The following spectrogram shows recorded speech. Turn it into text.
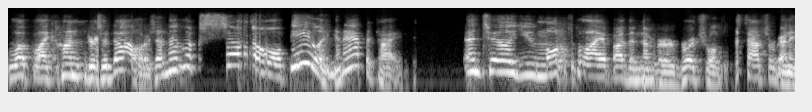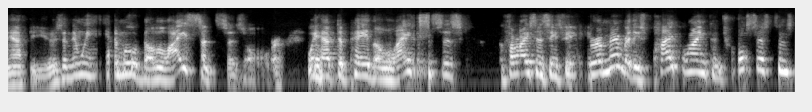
look like hundreds of dollars, and that looks so appealing and appetizing until you multiply it by the number of virtual desktops we're going to have to use. And then we have to move the licenses over. We have to pay the licenses for licensing. You remember these pipeline control systems?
